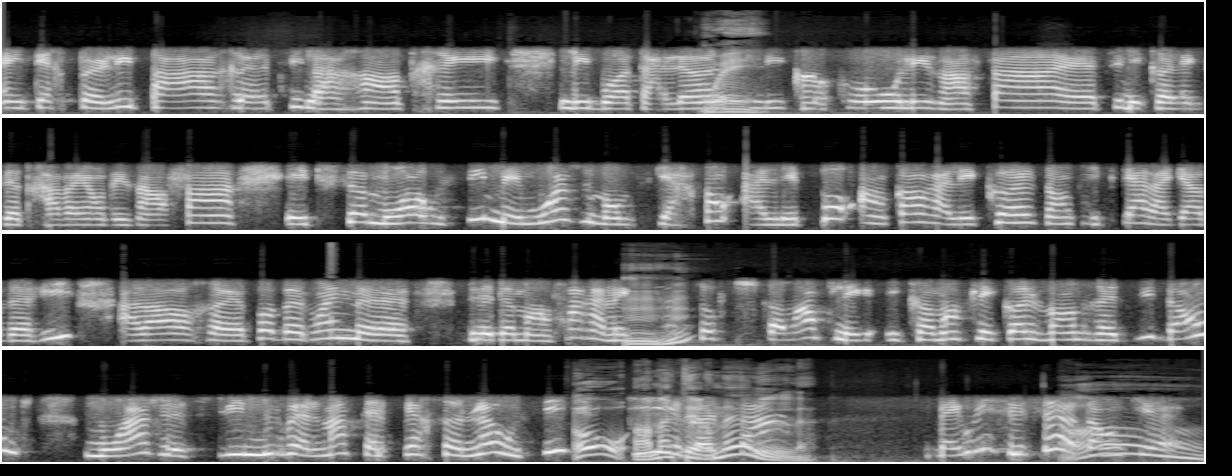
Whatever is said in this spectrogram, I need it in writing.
interpellée par euh, la rentrée, les boîtes à lunch, les cocos, les enfants, euh, les collègues de travail ont des enfants et tout ça, moi aussi. Mais moi, mon petit garçon allait pas encore à l'école, donc il était à la garderie. Alors, pas besoin de me de, m'en faire avec ça, mm-hmm. sauf que je commence il commence l'école vendredi. Donc, moi, je suis nouvellement cette personne-là aussi. Oh, en maternelle! Ben oui, c'est ça. Donc, ah!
